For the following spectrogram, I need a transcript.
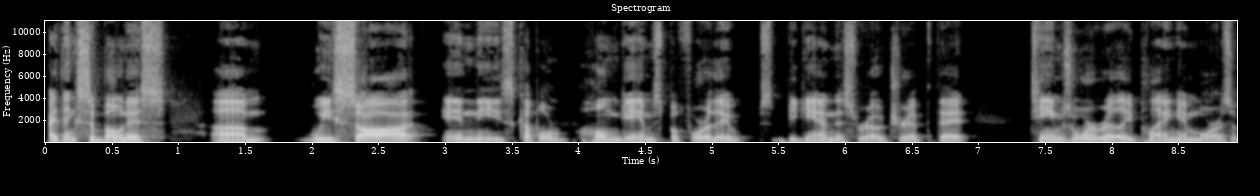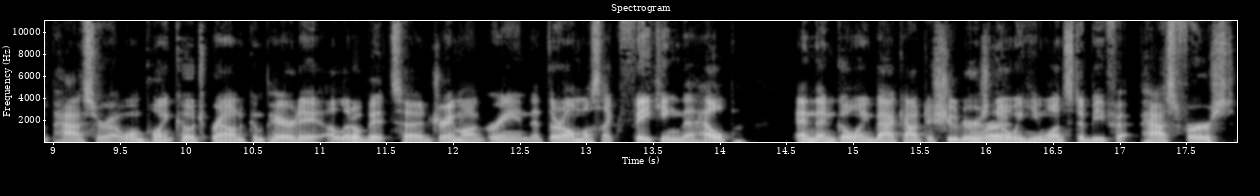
I think Sabonis, um, we saw in these couple home games before they began this road trip that teams were really playing him more as a passer. At one point, Coach Brown compared it a little bit to Draymond Green, that they're almost like faking the help and then going back out to shooters, right. knowing he wants to be f- pass first.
